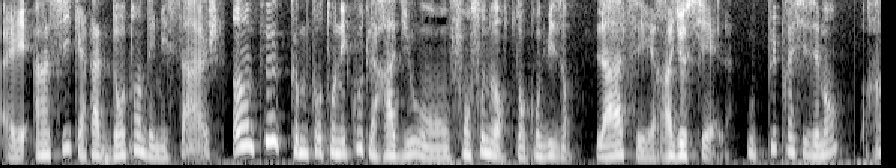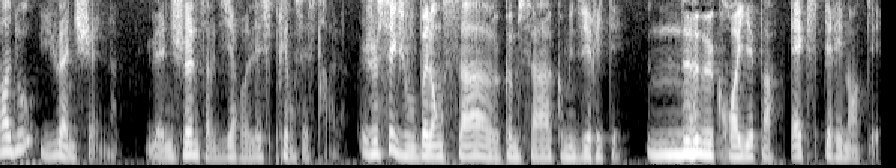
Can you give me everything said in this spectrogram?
Elle est ainsi capable d'entendre des messages, un peu comme quand on écoute la radio en fond sonore tout en conduisant. Là, c'est Radio Ciel, ou plus précisément, Radio Yuanshen. Yuanshen, ça veut dire l'esprit ancestral. Je sais que je vous balance ça euh, comme ça, comme une vérité. Ne me croyez pas, expérimentez.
